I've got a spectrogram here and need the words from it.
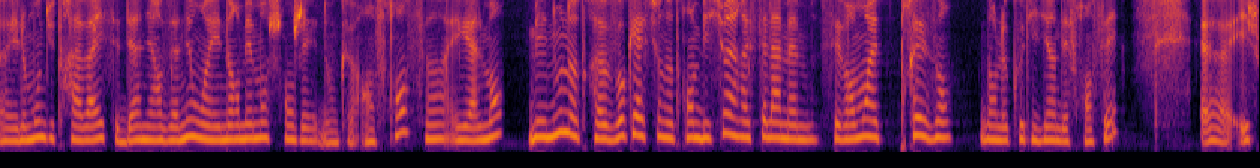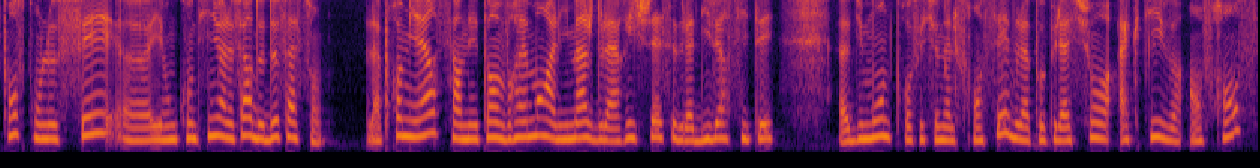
et le monde du travail ces dernières années ont énormément changé. Donc euh, en France hein, également. Mais nous, notre vocation, notre ambition est restée la même. C'est vraiment être présent dans le quotidien des Français. et je pense qu'on le fait et on continue à le faire de deux façons. La première, c'est en étant vraiment à l'image de la richesse et de la diversité du monde professionnel français, de la population active en France,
